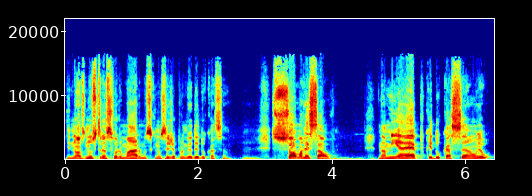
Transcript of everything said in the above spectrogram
de nós nos transformarmos que não seja por meio da educação. Só uma ressalva. Na minha época, educação, eu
